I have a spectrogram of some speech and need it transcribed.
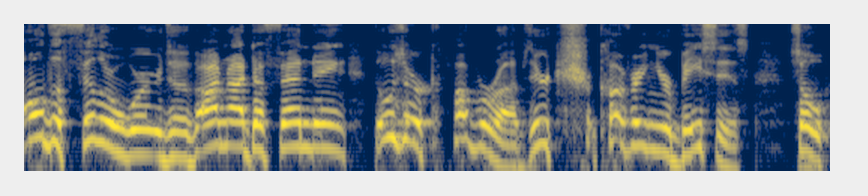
All the filler words of I'm not defending, those are cover ups. They're tr- covering your bases. So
